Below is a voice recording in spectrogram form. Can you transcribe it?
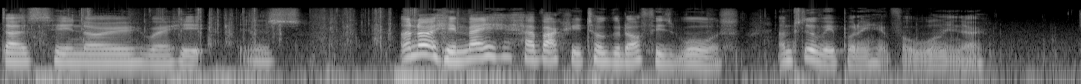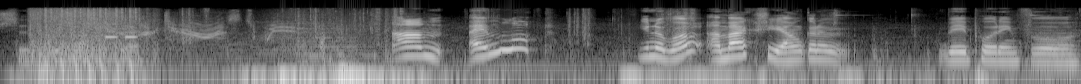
Does he know where he is? I know he may have actually it off his walls. I'm still reporting him for walling though. Um, aim lock. You know what? I'm actually I'm gonna be putting for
